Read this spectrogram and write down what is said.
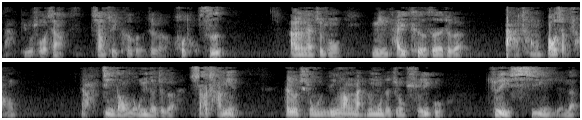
啊，比如说像香脆可口的这个厚吐司，还有呢这种闽台特色的这个大肠包小肠。啊，劲道浓郁的这个沙茶面，还有这种琳琅满目的这种水果，最吸引人的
